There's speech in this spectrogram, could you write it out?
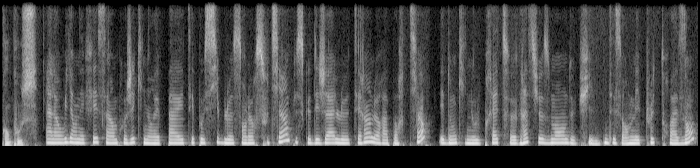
Campus? Alors oui, en effet, c'est un projet qui n'aurait pas été possible sans leur soutien, puisque déjà le terrain leur appartient, et donc ils nous le prêtent gracieusement depuis désormais plus de trois ans.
